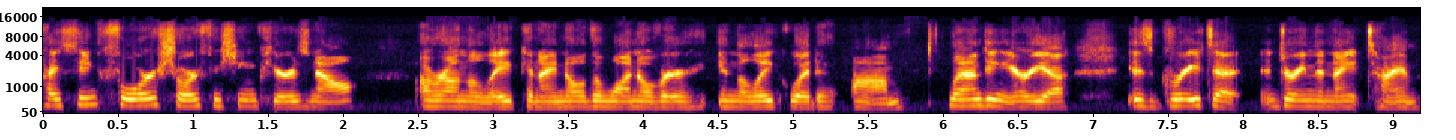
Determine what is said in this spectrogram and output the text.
i think four shore fishing piers now around the lake. And i know the one over in the lakewood um, landing area is great at during the nighttime.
